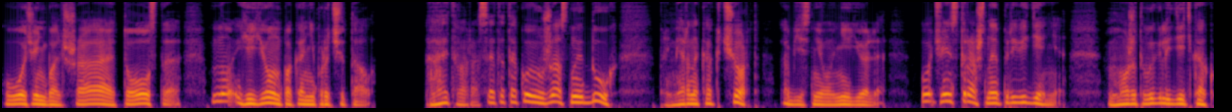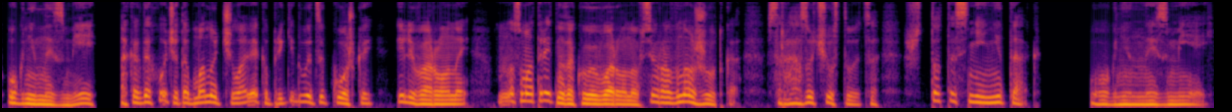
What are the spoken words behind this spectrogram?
очень большая, толстая, но ее он пока не прочитал. «Айтварас — это такой ужасный дух, примерно как черт», — объяснила Ниёля. Очень страшное привидение. Может выглядеть как огненный змей, а когда хочет обмануть человека, прикидывается кошкой или вороной. Но смотреть на такую ворону все равно жутко. Сразу чувствуется, что-то с ней не так. «Огненный змей»,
